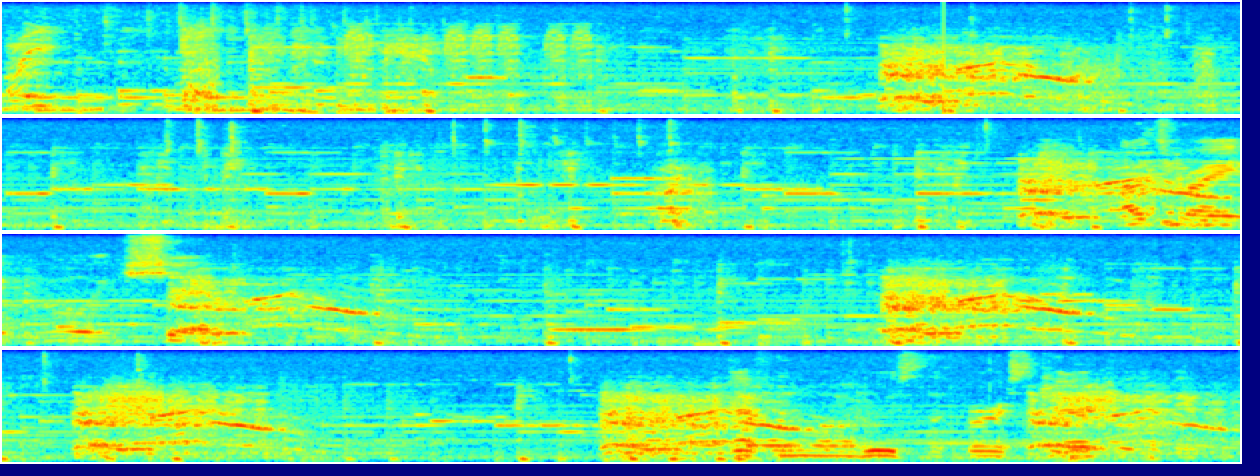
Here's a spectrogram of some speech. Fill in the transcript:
fight! That's right. Holy shit. The first character. I think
